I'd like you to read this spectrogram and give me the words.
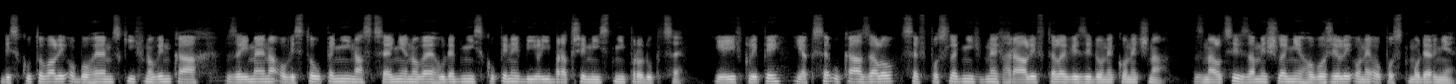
Diskutovali o bohémských novinkách, zejména o vystoupení na scéně nové hudební skupiny Bílí bratři místní produkce. Jejich klipy, jak se ukázalo, se v posledních dnech hrály v televizi do nekonečna. Znalci zamyšleně hovořili o neopostmoderně.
